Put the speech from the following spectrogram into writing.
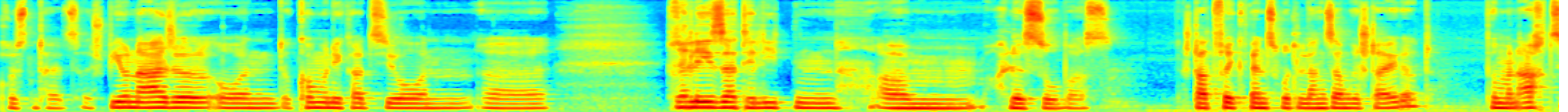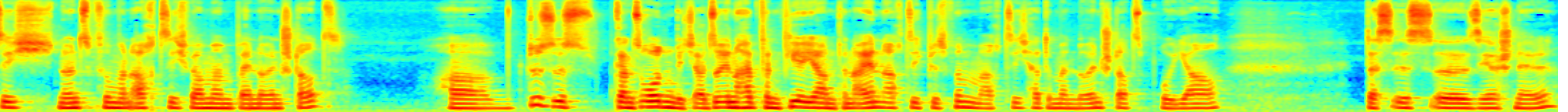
größtenteils Spionage und Kommunikation, äh, Relaissatelliten, ähm, alles sowas. Startfrequenz wurde langsam gesteigert. 85, 1985 war man bei neuen Starts Äh, das ist ganz ordentlich. Also innerhalb von vier Jahren, von 81 bis 85, hatte man neun Starts pro Jahr. Das ist äh, sehr schnell.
